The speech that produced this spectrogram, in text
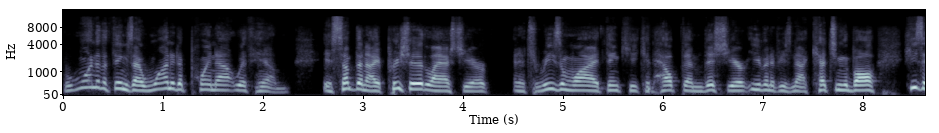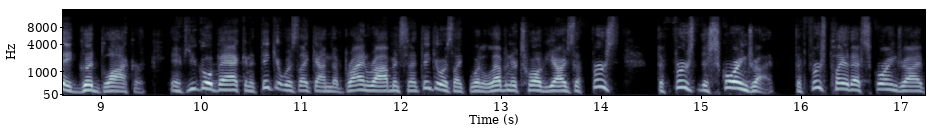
but one of the things I wanted to point out with him is something I appreciated last year. And it's a reason why I think he can help them this year, even if he's not catching the ball. He's a good blocker. And if you go back, and I think it was like on the Brian Robinson, I think it was like what 11 or 12 yards. The first, the first, the scoring drive, the first play of that scoring drive,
